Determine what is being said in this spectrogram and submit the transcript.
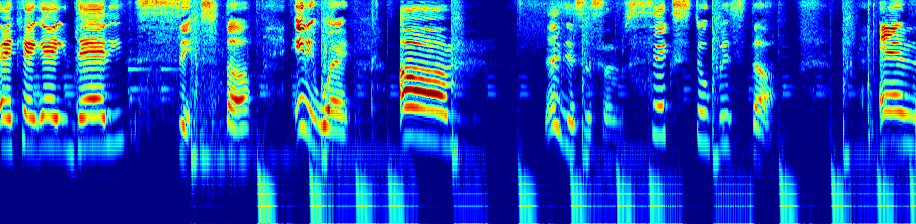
aka daddy, sick stuff. Anyway, um, that's just some sick, stupid stuff. And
